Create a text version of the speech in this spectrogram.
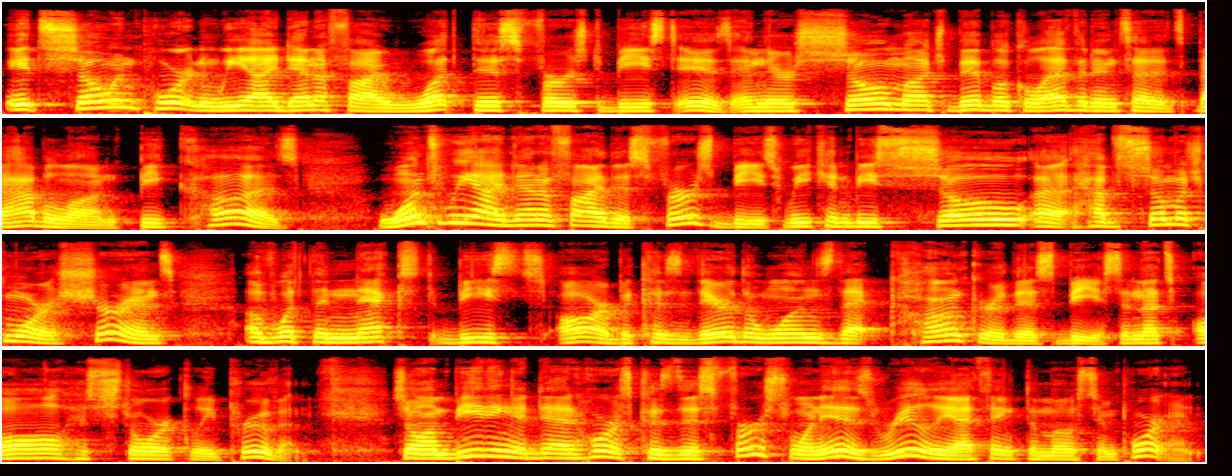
It's so important we identify what this first beast is, and there's so much biblical evidence that it's Babylon because once we identify this first beast, we can be so uh, have so much more assurance of what the next beasts are because they're the ones that conquer this beast, and that's all historically proven. So I'm beating a dead horse because this first one is really, I think, the most important.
